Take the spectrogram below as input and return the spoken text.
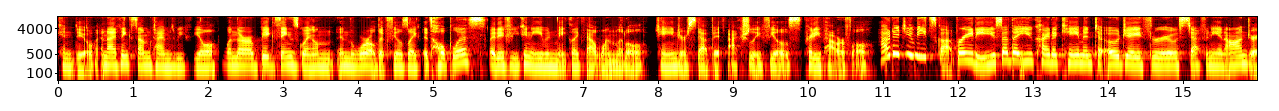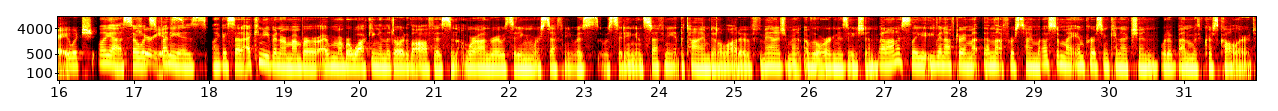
can do. And I think sometimes we feel when there are big things going on in the world, it feels like it's hopeless. But if you can even make like that one little change or step, it actually feels pretty powerful. How did you meet Scott Brady? You said that you kind of came into OJ through Stephanie and Andre, which well, yeah. So curious. what's funny is, like I said, I can even remember. I remember walking in the door to the office and where Andre was sitting and where Stephanie was was sitting. And Stephanie at the time did a lot of management of the organization. But honestly, even after I met them that first time, most of my in person person connection would have been with Chris Collard,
